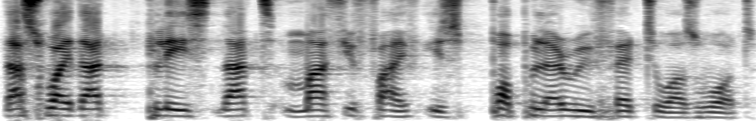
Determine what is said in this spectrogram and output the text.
That's why that place, that Matthew 5, is popularly referred to as what?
